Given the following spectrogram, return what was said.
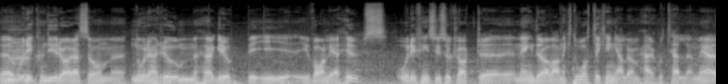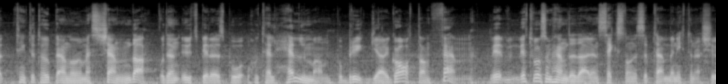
Eh, Och det kunde ju röra sig om eh, några rum högre upp i, i vanliga hus. Och det finns ju såklart eh, mängder av anekdoter kring alla de här hotellen. Men jag tänkte ta upp en av de mest kända och den utspelades på Hotell Hellman på Bryggargatan 5. Vet, vet du vad som hände där den 16 september 1920?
